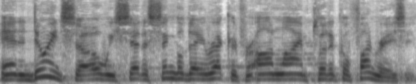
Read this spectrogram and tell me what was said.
And in doing so, we set a single day record for online political fundraising.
